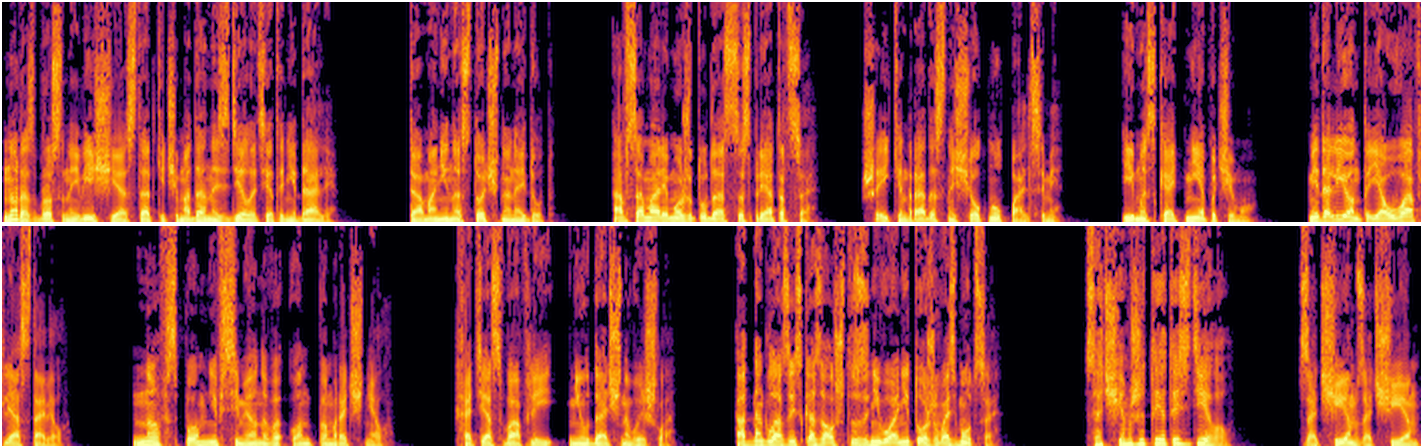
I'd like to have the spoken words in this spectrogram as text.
но разбросанные вещи и остатки чемодана сделать это не дали. Там они нас точно найдут. А в Самаре, может, удастся спрятаться. Шейкин радостно щелкнул пальцами. Им искать не почему. Медальон-то я у Вафли оставил. Но, вспомнив Семенова, он помрачнел. Хотя с Вафлей неудачно вышло. Одноглазый сказал, что за него они тоже возьмутся. «Зачем же ты это сделал?» «Зачем, зачем?»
